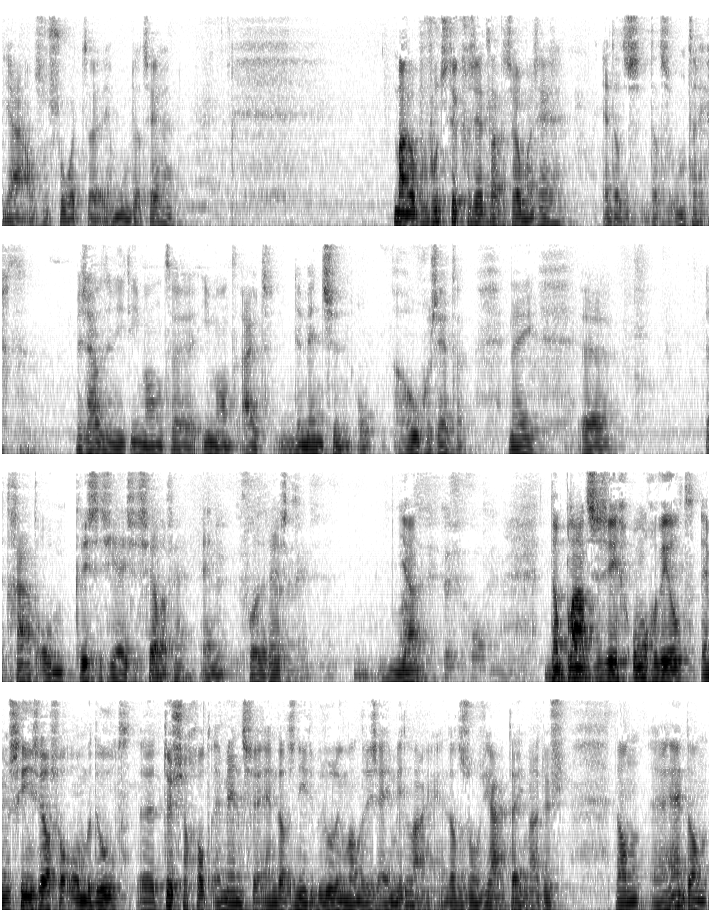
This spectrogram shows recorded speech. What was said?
ja, als een soort, hoe moet ik dat zeggen? Maar op een voetstuk gezet, laat ik het zo maar zeggen. En dat is, dat is onterecht. We zouden niet iemand, uh, iemand uit de mensen op hoger zetten. Nee, uh, het gaat om Christus Jezus zelf. Hè? En voor de rest. Ja. Dan plaatsen ze zich ongewild en misschien zelfs wel onbedoeld uh, tussen God en mensen. En dat is niet de bedoeling, want er is één middelaar. En dat is ons jaarthema. Dus dan, hè, dan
